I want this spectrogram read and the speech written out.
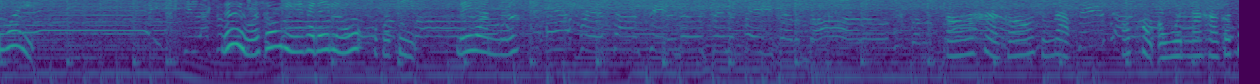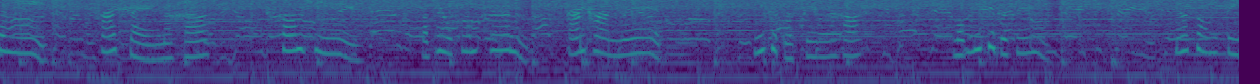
ด้วย ก็ถือว่าโชคดีนะคะได้รู้ปกติได้ดันนะ เอาละค่ะก็สำหรับออฟของอาวุธนะคะ ก็จะมีค่าแสงนะคะ เพิ่มฮิลรับฮิลเพิ่มขึ้นต้านทานเวท20%นะคะลบ20%เมื่อโจมตี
